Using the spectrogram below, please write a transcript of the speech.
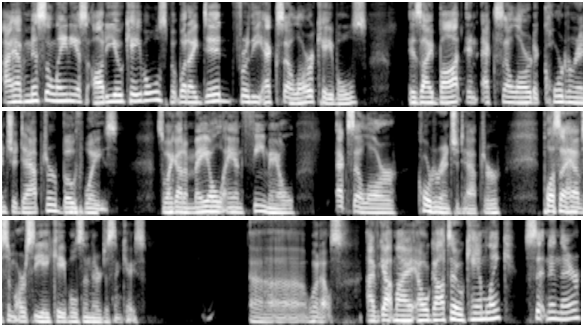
I have miscellaneous audio cables, but what I did for the XLR cables is I bought an XLR to quarter inch adapter both ways. So I got a male and female XLR quarter inch adapter. Plus, I have some RCA cables in there just in case. Uh, what else? I've got my Elgato Cam Link sitting in there.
